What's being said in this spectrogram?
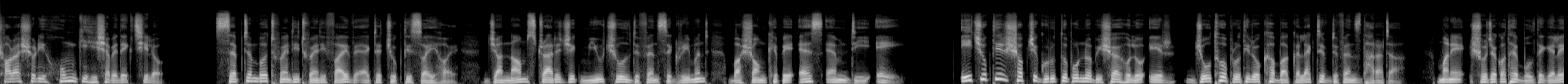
সরাসরি হুমকি হিসাবে দেখছিল। সেপ্টেম্বর টোয়েন্টি টোয়েন্টি ফাইভ একটা চুক্তি সই হয়, যার নাম স্ট্র্যাটেজিক মিউচুয়াল ডিফেন্স এগ্রিমেন্ট বা সংক্ষেপে এসএমডিএ এই চুক্তির সবচেয়ে গুরুত্বপূর্ণ বিষয় হল এর যৌথ প্রতিরক্ষা বা কালেকটিভ ডিফেন্স ধারাটা। মানে সোজা কথায় বলতে গেলে,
